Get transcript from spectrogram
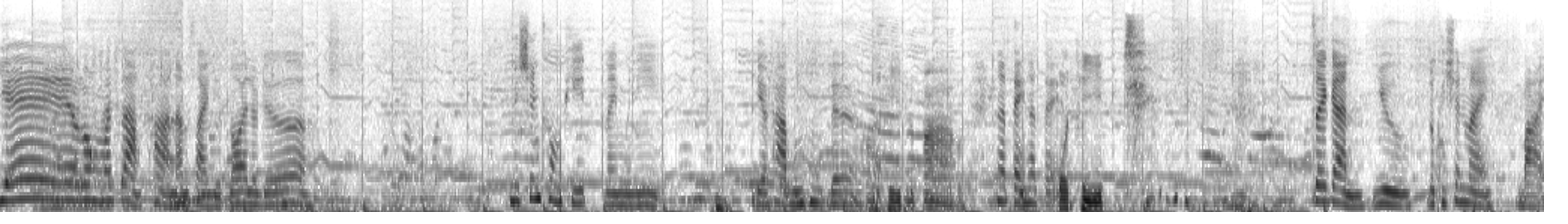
เย้ ลงมาจากผ่าน้ำใสเรียบร้อยแล้วเด้อ Mission Complete ในมือนี้ เดี๋ยวทาบึงฮูกเด้อคอมพีทหรือเปล่าเงาแต่งเงาแต่งโคตรพีทเจอกันอยู่โลเคชั่นใหม่บาย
